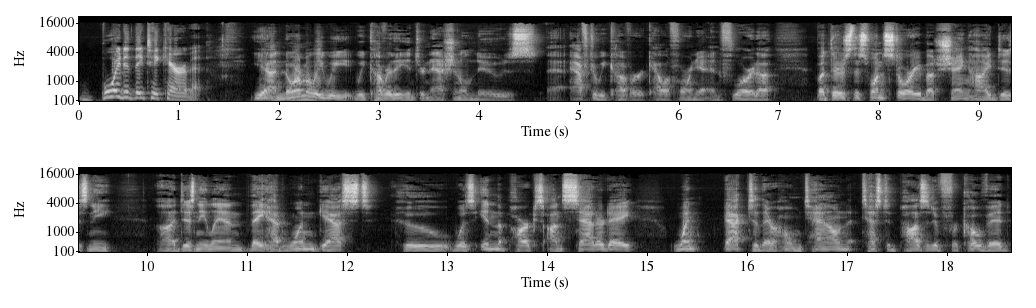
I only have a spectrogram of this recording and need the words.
boy, did they take care of it. Yeah, normally we, we cover the international news uh, after we cover California and Florida, but there's this one story about Shanghai Disney, uh, Disneyland. They had one guest who was in the parks on Saturday, went back to their hometown, tested positive for COVID.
